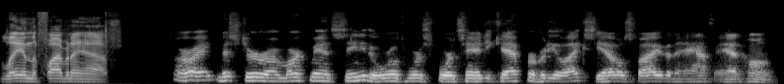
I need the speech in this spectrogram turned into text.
laying the five and a half. All right, Mr. Uh, Mark Mancini, the world's worst sports handicapper. Who do you like? Seattle's five and a half at home.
